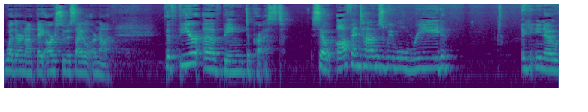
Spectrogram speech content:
whether or not they are suicidal or not. The fear of being depressed. So oftentimes we will read, you know,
